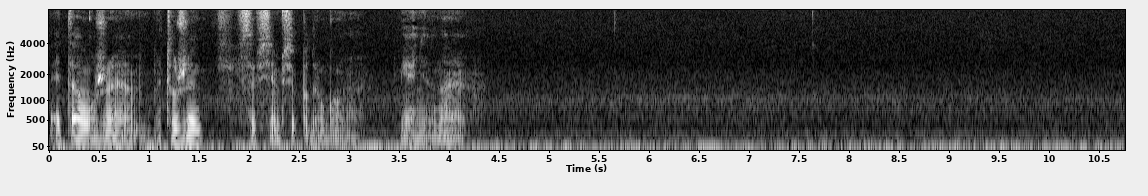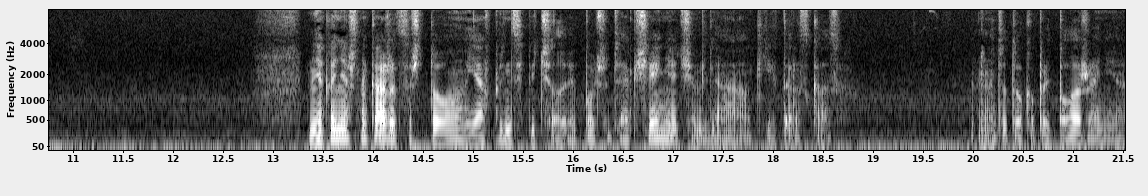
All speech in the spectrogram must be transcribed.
это уже, это уже совсем все по-другому. Я не знаю. Мне, конечно, кажется, что я, в принципе, человек больше для общения, чем для каких-то рассказов. Это только предположение.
